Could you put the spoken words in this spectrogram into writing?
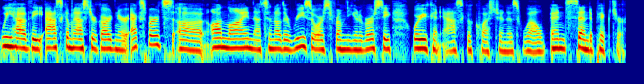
We have the Ask a Master Gardener experts uh, online. That's another resource from the university where you can ask a question as well and send a picture.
